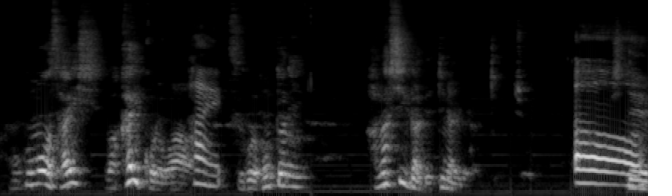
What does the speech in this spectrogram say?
僕も最初、若い頃は、はい。すごい本当に話ができないぐらい緊あ張あ。し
